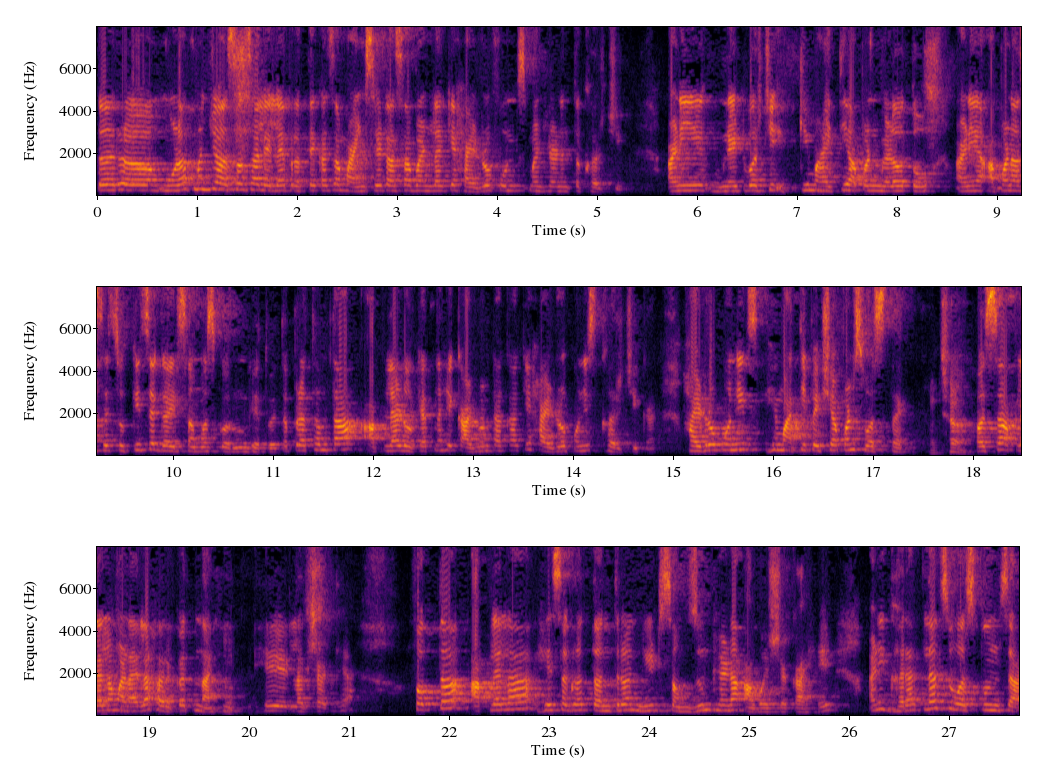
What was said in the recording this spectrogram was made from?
तर मुळात म्हणजे असं झालेलं आहे. प्रत्येकाचा माइंडसेट असा बनलाय की हायड्रोफोनिक्स म्हटल्यानंतर खर्चिक. आणि नेटवरची इतकी माहिती आपण मिळवतो आणि आपण असे चुकीचे गैरसमज करून घेतोय. तर प्रथमतः आपल्या डोक्यातनं हे काढून टाका की हायड्रोपोनिक्स खर्चिक आहे. हायड्रोपोनिक्स हे मातीपेक्षा पण स्वस्त आहे. असं आपल्याला म्हणायला हरकत नाही. हे लक्षात घ्या. फक्त आपल्याला हे सगळं तंत्र नीट समजून घेणं आवश्यक आहे. आणि घरातल्याच वस्तूंचा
